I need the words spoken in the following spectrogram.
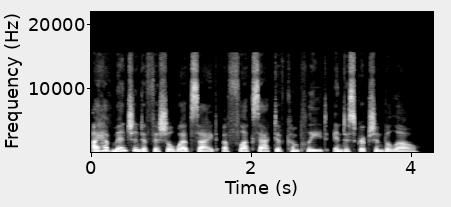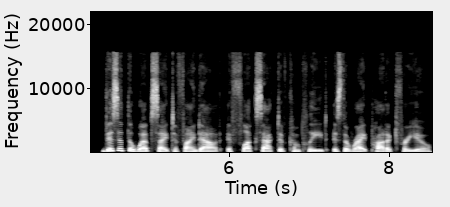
I have mentioned official website of Fluxactive Complete in description below. Visit the website to find out if Fluxactive Complete is the right product for you.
